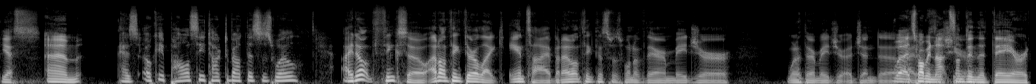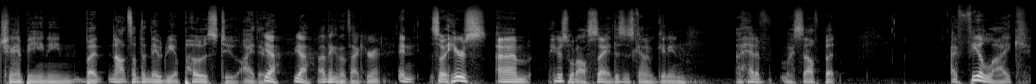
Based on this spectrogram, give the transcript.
Yes. Um, has OK Policy talked about this as well? I don't think so. I don't think they're like anti, but I don't think this was one of their major one of their major agenda. Well, it's probably not something that they are championing, but not something they would be opposed to either. Yeah, yeah, I think that's accurate. And so here's um here's what I'll say. This is kind of getting ahead of myself, but I feel like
